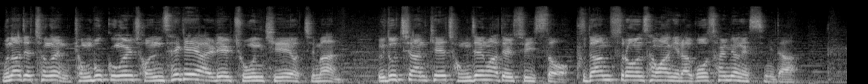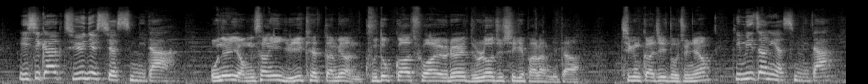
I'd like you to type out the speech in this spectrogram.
문화재청은 경복궁을 전 세계에 알릴 좋은 기회였지만 의도치 않게 정쟁화될 수 있어 부담스러운 상황이라고 설명했습니다. 이 시각 주요 뉴스였습니다. 오늘 영상이 유익했다면 구독과 좋아요를 눌러주시기 바랍니다. 지금까지 노준영, 김희정이었습니다.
